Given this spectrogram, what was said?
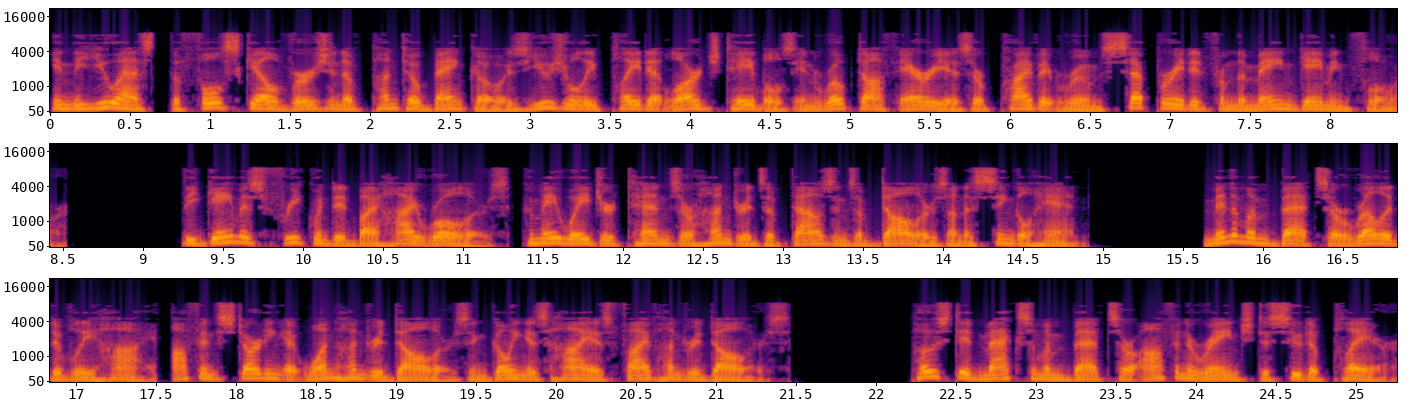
In the U.S., the full-scale version of Punto Banco is usually played at large tables in roped-off areas or private rooms separated from the main gaming floor. The game is frequented by high rollers, who may wager tens or hundreds of thousands of dollars on a single hand. Minimum bets are relatively high, often starting at $100 and going as high as $500. Posted maximum bets are often arranged to suit a player.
